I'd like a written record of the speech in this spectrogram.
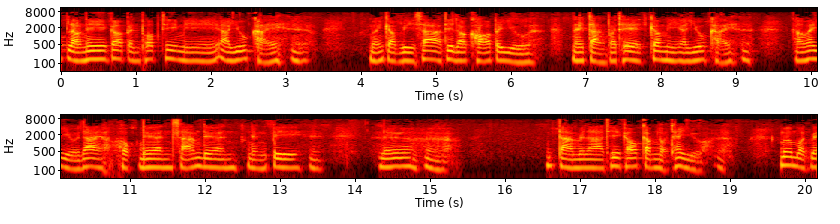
พเหล่านี้ก็เป็นภพที่มีอายุไข เหมือนกับวีซ่าที่เราขอไปอยู่ในต่างประเทศก็มีอายุไข เขาให้อยู่ได้หกเดือนสามเดือนหนึ่งปี หรือตามเวลาที่เขากำหนดให้อยู่ เมื่อหมดเว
